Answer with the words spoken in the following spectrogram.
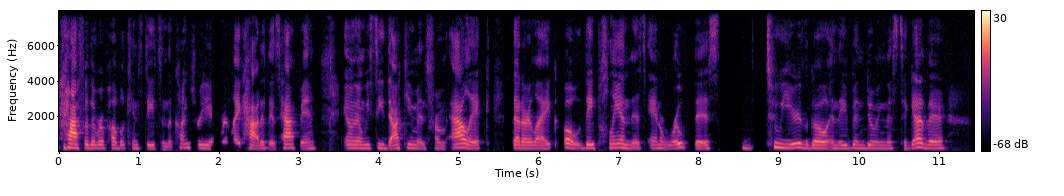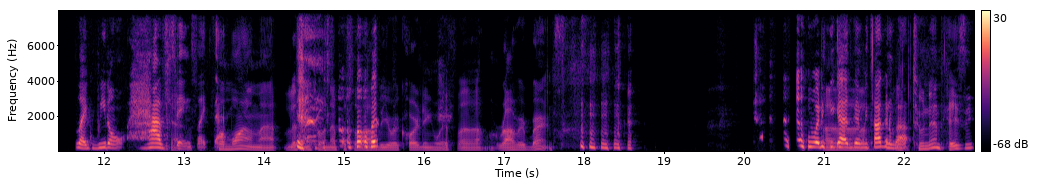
half of the republican states in the country and we're like how did this happen? And then we see documents from ALEC that are like oh they planned this and wrote this two years ago and they've been doing this together like we don't have Yeah. things like that. For more on that, listen to an episode I'll be recording with uh, Robert Burns. what are you guys gonna Uh, be talking about Tune in, Kayci.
